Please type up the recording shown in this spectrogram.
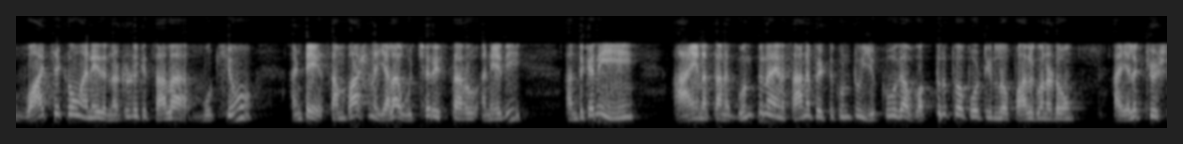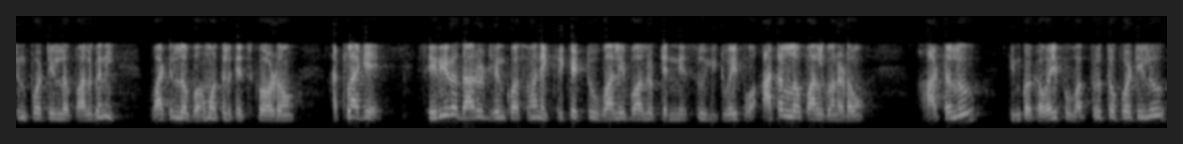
వాచకం అనేది నటుడికి చాలా ముఖ్యం. అంటే సంభాషణ ఎలా ఉచ్చరిస్తారు అనేది. అందుకని ఆయన తన గొంతును ఆయన సాన పెట్టుకుంటూ ఎక్కువగా వక్తృత్వ పోటీల్లో పాల్గొనడం ఆ ఎలక్ట్యూషన్ పోటీల్లో పాల్గొని వాటిల్లో బహుమతులు తెచ్చుకోవడం అట్లాగే శరీర దారుఢ్యం కోసమని క్రికెట్ వాలీబాల్ టెన్నిస్ ఇటువైపు ఆటల్లో పాల్గొనడం ఆటలు ఇంకొక వైపు వక్తృత్వ పోటీలు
